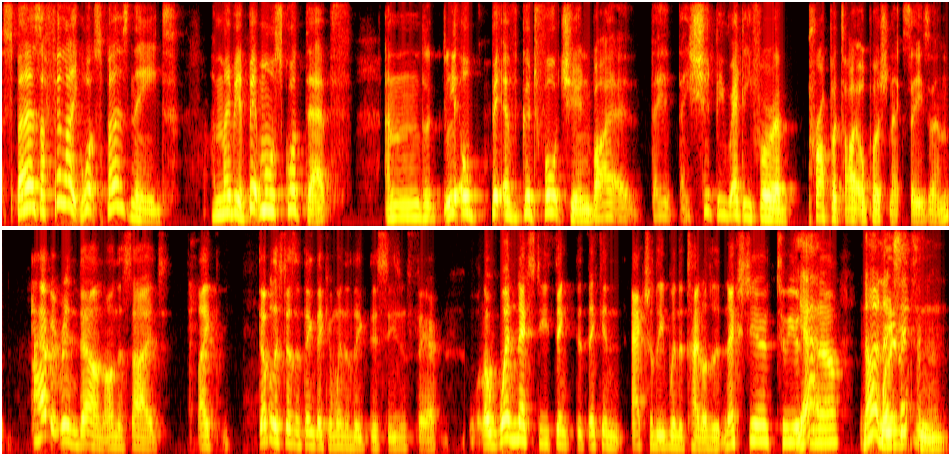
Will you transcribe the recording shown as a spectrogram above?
Spurs, I feel like what Spurs need, and maybe a bit more squad depth and a little bit of good fortune, but they they should be ready for a proper title push next season. I have it written down on the side. Like, Double H doesn't think they can win the league this season. Fair. Like, when next do you think that they can actually win the title? Is it next year? Two years Yeah. from now? No, next season.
